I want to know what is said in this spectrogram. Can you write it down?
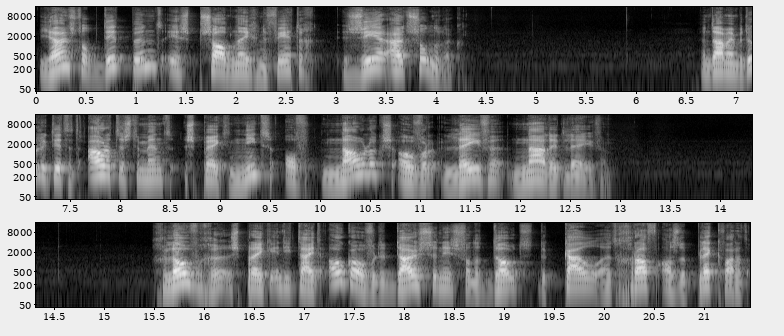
juist op dit punt is Psalm 49 zeer uitzonderlijk. En daarmee bedoel ik dit: het Oude Testament spreekt niet of nauwelijks over leven na dit leven. Gelovigen spreken in die tijd ook over de duisternis van de dood, de kuil, het graf als de plek waar het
